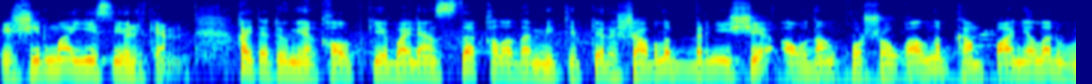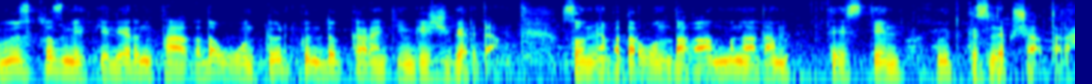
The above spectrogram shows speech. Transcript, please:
20 есе үлкен. Қайта төнген қауіпке байланысты қалада мектептер жабылып, бірнеше аудан қоршауға алынып, компаниялар өз қызметкерлерін тағы да 14 күндік карантинге жіберді. Сонымен қатар ондаған мың адам тесттен وتكذلبش شاطره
